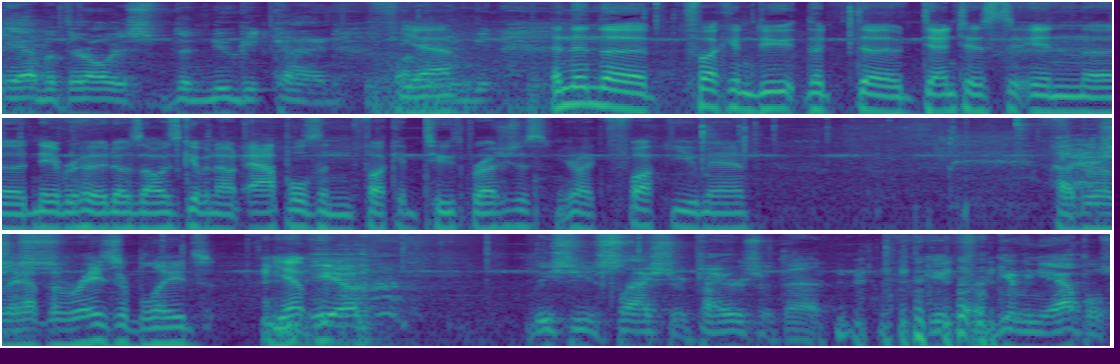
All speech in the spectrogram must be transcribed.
Yeah, but they're always the nougat kind. Fucking Yeah. nougat. And then the fucking dude, the, the dentist in the neighborhood was always giving out apples and fucking toothbrushes. You're like, fuck you, man. I'd rather have the razor blades. Yep. Yeah. At least you slash their tires with that Get- for giving you apples.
